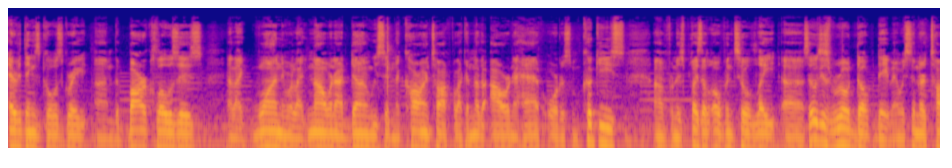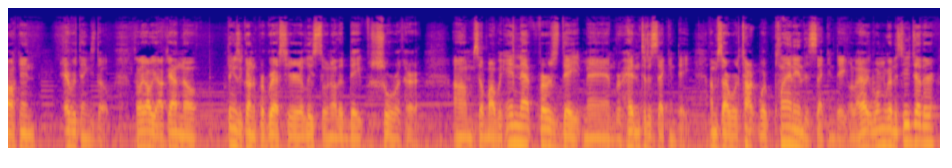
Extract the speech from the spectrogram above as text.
Everything goes great. Um, the bar closes at like one, and we're like, no, we're not done. We sit in the car and talk for like another hour and a half, order some cookies um, from this place that was open till late. Uh, so it was just real dope date, man. We're sitting there talking. Everything's dope. So like, oh yeah, okay, I know things are going to progress here, at least to another date for sure with her. Um, so while we're in that first date, man, we're heading to the second date. I'm sorry, we're talking, we're planning the second date. We're like, when we're going to see each other,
